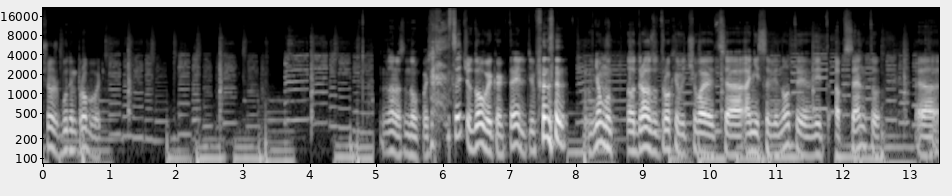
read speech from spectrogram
Що ж, будемо пробувати. Зараз знову Це чудовий коктейль. Типу, в ньому одразу трохи відчуваються анісові ноти від абсенту. Е,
